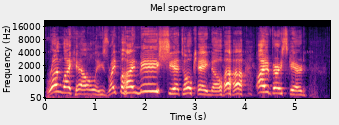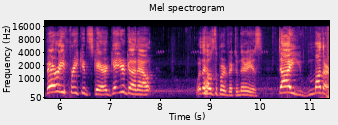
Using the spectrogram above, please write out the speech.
Run like hell. He's right behind me. Shit. Okay, no. I am very scared. Very freaking scared. Get your gun out. Where the hell's the burn victim? There he is. Die, you mother.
